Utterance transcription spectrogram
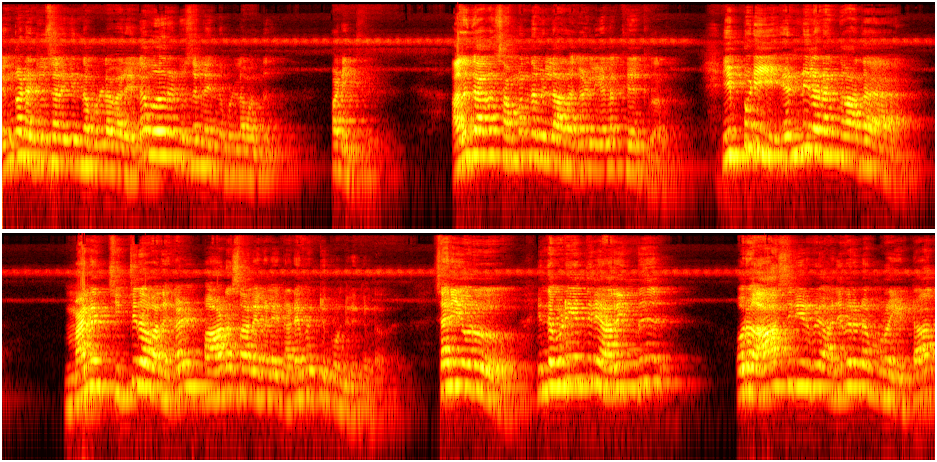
எங்களோட டியூஷனுக்கு இந்த பிள்ளை வரையில வேறு டியூஷனில் இந்த பிள்ளை வந்து படிக்குது. அதுக்காக சம்மந்தம் இல்லாத கேள்விகளை கேட்குறது. இப்படி எண்ணிலடங்காத மன சித்திரவதைகள் பாடசாலைகளில் நடைபெற்றுக் கொண்டிருக்கின்றது சரி ஒரு இந்த விடயத்தினை அறிந்து ஒரு ஆசிரியர் அதிபரிடம் முறையிட்டால்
